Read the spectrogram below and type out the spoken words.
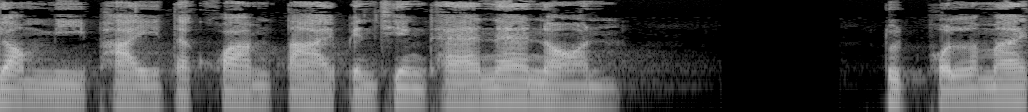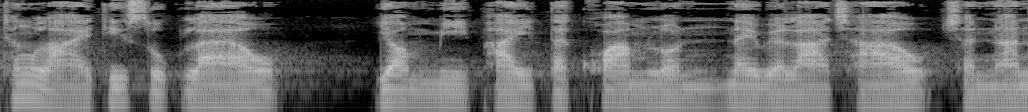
ย่อมมีภัยแต่ความตายเป็นเที่ยงแท้แน่นอน ดุดผลไม้ทั้งหลายที่สุกแล้ว ย่อมมีภัยแต่ความหล่นในเวลาเช้า ฉะนั้น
